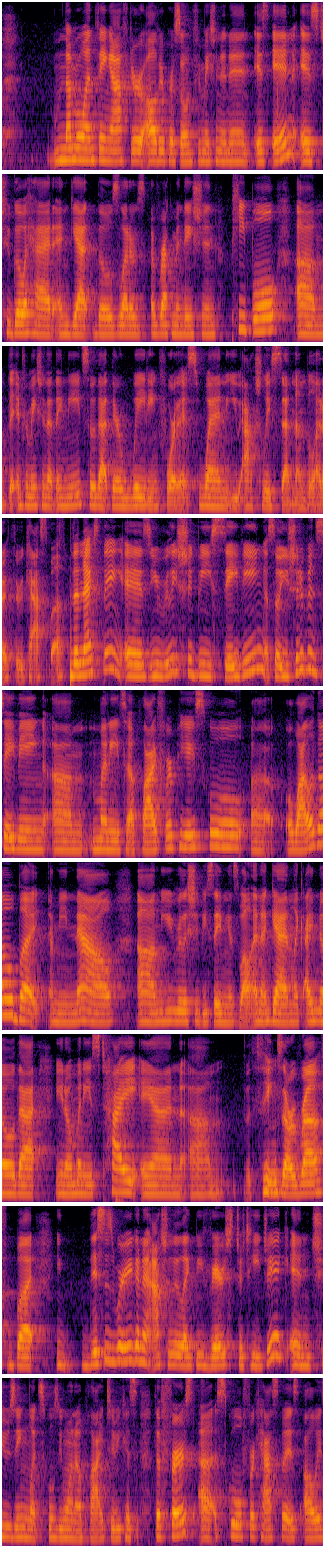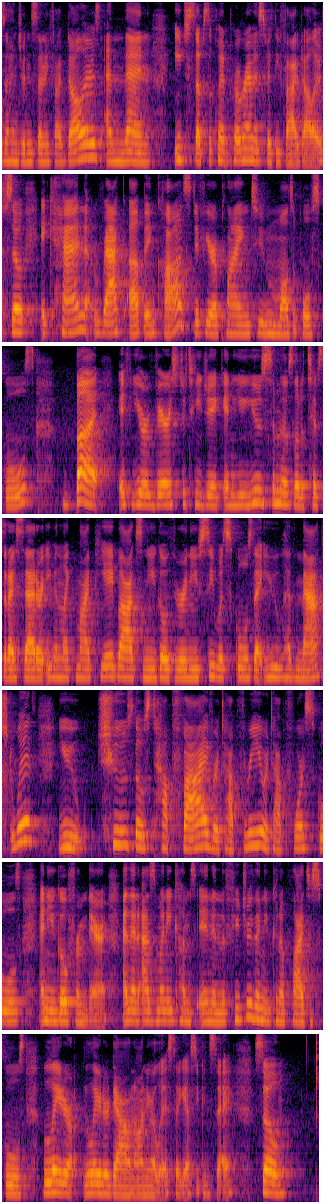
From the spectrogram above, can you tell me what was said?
number one thing after all of your personal information in, is in is to go ahead and get those letters of recommendation people um, the information that they need so that they're waiting for this when you actually send them the letter through CASPA. The next thing is you really should be saving. So you should have been saving um, money to apply for PA school uh, a while ago, but I mean, now um, you really should be saving as well. And again, like I know that, you know, money is tight and um, things are rough, but you, this is where you're going to actually like be very strategic in choosing what schools you want to apply to because the first uh, school for CASPA is always $175 and then each subsequent program is $55. So it can rack up in cost if you're applying to multiple schools, but if you're very strategic and you use some of those little tips that I said, or even like my PA box, and you go through and you see what schools that you have matched with, you choose those top five or top three or top four schools and you go from there. And then as money comes in in the future then you can apply to schools later later down on your list i guess you can say. So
